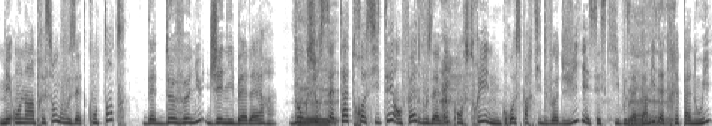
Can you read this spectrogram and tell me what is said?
Mais on a l'impression que vous êtes contente d'être devenue Jenny Belair. Donc sur euh, cette atrocité, en fait, vous avez construit une grosse partie de votre vie et c'est ce qui vous a bah, permis d'être épanoui.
